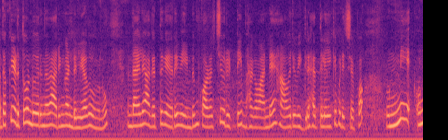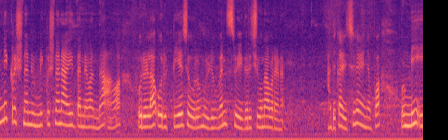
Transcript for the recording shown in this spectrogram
അതൊക്കെ എടുത്തു കൊണ്ടുവരുന്നത് ആരും കണ്ടില്ല തോന്നുന്നു. എന്തായാലും അകത്ത് കയറി വീണ്ടും കുഴച്ചുരുട്ടി ഭഗവാന്റെ ആ ഒരു വിഗ്രഹത്തിലേക്ക് പിടിച്ചപ്പോൾ ഉണ്ണി ഉണ്ണികൃഷ്ണൻ ഉണ്ണികൃഷ്ണനായി തന്നെ വന്ന് ആ ഉരുള ഉരുട്ടിയ ചോറ് മുഴുവൻ സ്വീകരിച്ചു എന്നാണ് പറയണത് അത് കഴിച്ചു കഴിഞ്ഞപ്പോൾ ഉണ്ണി ഈ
